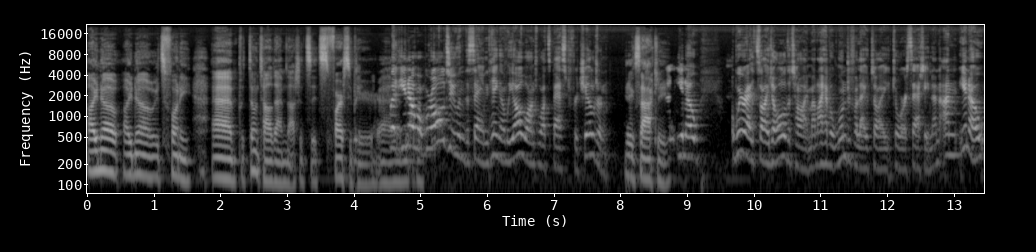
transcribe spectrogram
I know, I know, it's funny. Uh, but don't tell them that. It's it's far superior. Well, you know what? We're all doing the same thing and we all want what's best for children. exactly. you know, we're outside all the time, and I have a wonderful outdoor setting, and and you know,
